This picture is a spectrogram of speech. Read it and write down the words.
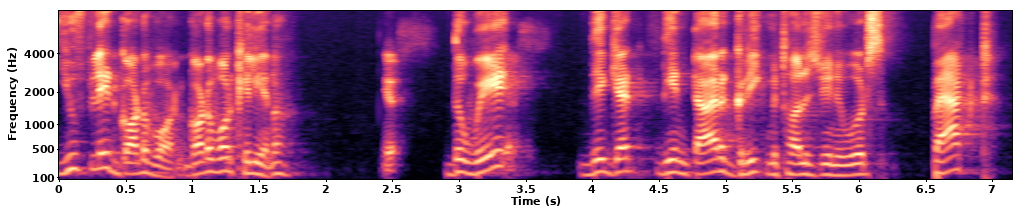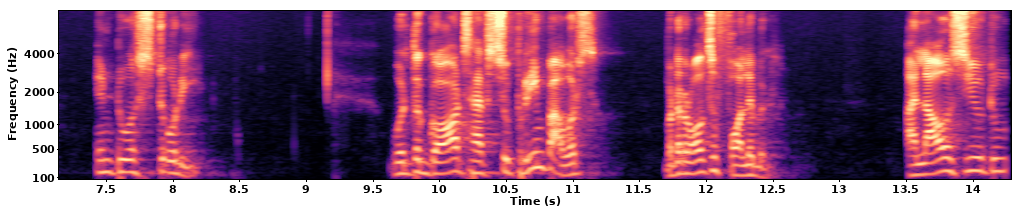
You've played God of War. God of War kheli na? Yes. The way yes. they get the entire Greek mythology universe packed into a story where the gods have supreme powers but are also fallible allows you to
